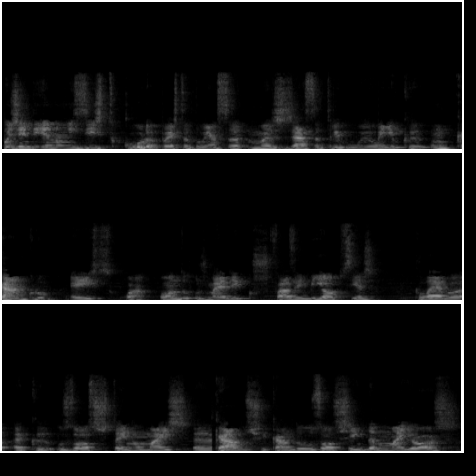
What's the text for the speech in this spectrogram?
Hoje em dia não existe cura para esta doença, mas já se atribuiu meio que um cancro, é isso, onde os médicos fazem biópsias que leva a que os ossos tenham mais uh, calos, ficando os ossos ainda maiores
